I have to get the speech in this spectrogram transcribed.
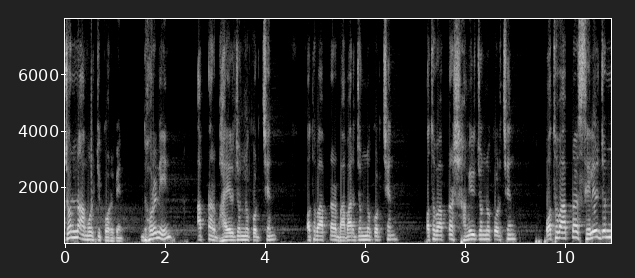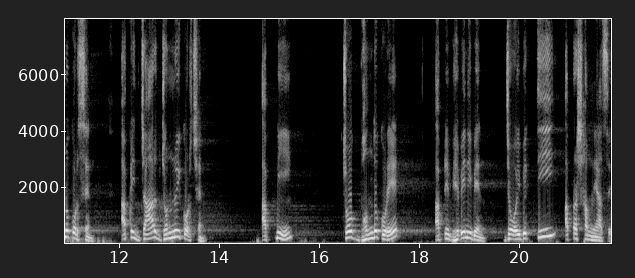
জন্য আমলটি করবেন, ধরে নিন আপনার ভাইয়ের জন্য করছেন, অথবা আপনার বাবার জন্য করছেন, অথবা আপনার স্বামীর জন্য করছেন, অথবা আপনার ছেলের জন্য করছেন আপনি যার জন্যই করছেন, আপনি চোখ বন্ধ করে আপনি ভেবে নেবেন যে ওই ব্যক্তি আপনার সামনে আছে।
